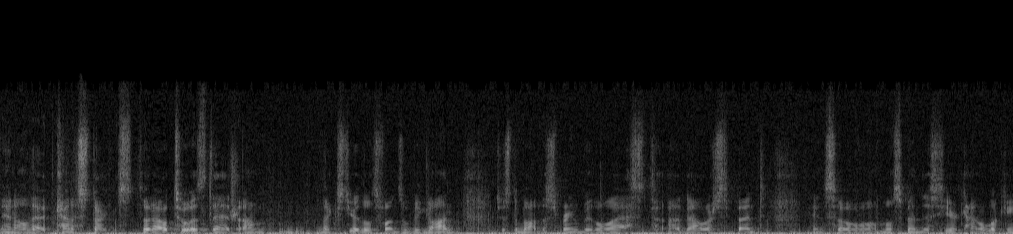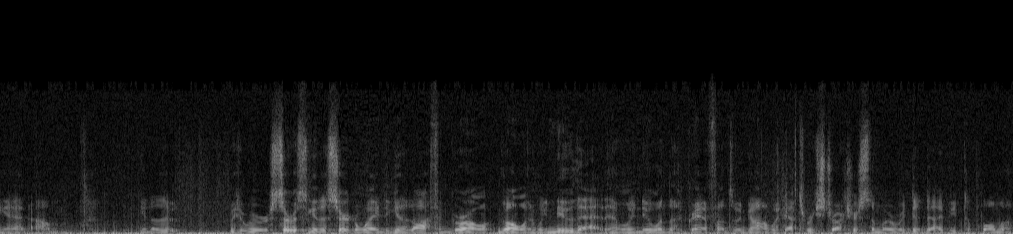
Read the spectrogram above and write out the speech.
you know, that kind of stood out to us that um, next year those funds will be gone. Just about in the spring will be the last uh, dollar spent. And so um, we'll spend this year kind of looking at, um, you know, the, we, we were servicing it a certain way to get it off and grow, going. We knew that, and we knew when the grant funds would gone, we'd have to restructure similar we did to IB diploma,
